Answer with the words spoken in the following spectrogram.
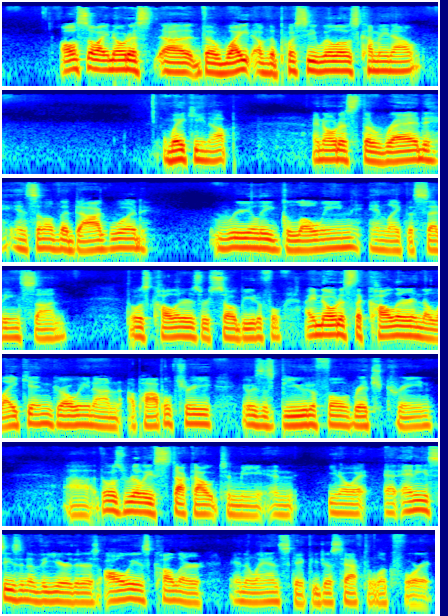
Also, I noticed uh, the white of the pussy willows coming out, waking up. I noticed the red in some of the dogwood really glowing in like the setting sun. Those colors were so beautiful. I noticed the color in the lichen growing on a popple tree. It was this beautiful, rich green. Uh, those really stuck out to me. And, you know, at, at any season of the year, there is always color in the landscape. You just have to look for it.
